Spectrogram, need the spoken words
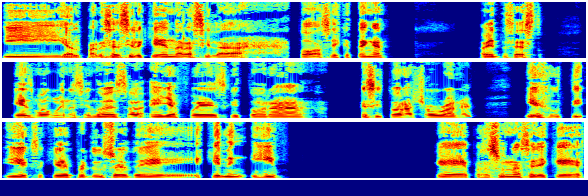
Y al parecer sí le quieren dar así la todo, así que tengan. Aviéntese esto. Es muy buena haciendo eso. Ella fue escritora, escritora, showrunner y, y executive producer de Killing Eve. Que pues es una serie que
